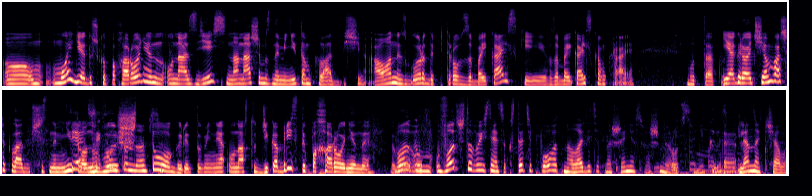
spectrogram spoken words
мой дедушка похоронен у нас здесь, на нашем знаменитом кладбище, а он из города Петров-Забайкальский в Забайкальском крае. Вот так. Я говорю, а чем ваше кладбище знаменито? Он, вы что? Говорит, у меня, у нас тут декабристы похоронены. Вот, вот что выясняется. Кстати, повод наладить отношения с вашими родственниками. Да. Для начала.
